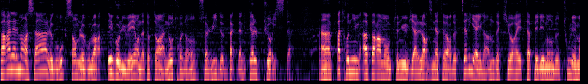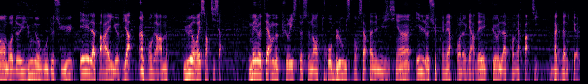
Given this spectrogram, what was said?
Parallèlement à ça, le groupe semble vouloir évoluer en adoptant un autre nom, celui de Backdankel Purist. Un patronyme apparemment obtenu via l'ordinateur de Terry Island qui aurait tapé les noms de tous les membres de You Know Who dessus et l'appareil via un programme lui aurait sorti ça. Mais le terme puriste sonnant trop blues pour certains des musiciens, ils le supprimèrent pour ne garder que la première partie, Backdankel.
